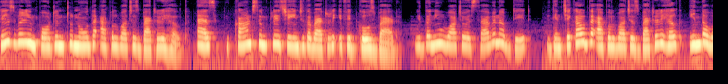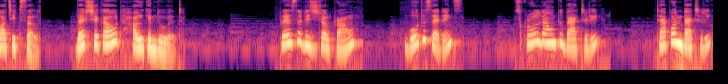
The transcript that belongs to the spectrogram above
is very important to know the Apple Watch's battery health as you can't simply change the battery if it goes bad. With the new WatchOS 7 update, you can check out the Apple Watch's battery health in the watch itself. Let's check out how you can do it. Press the digital crown, go to settings, scroll down to battery, tap on battery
